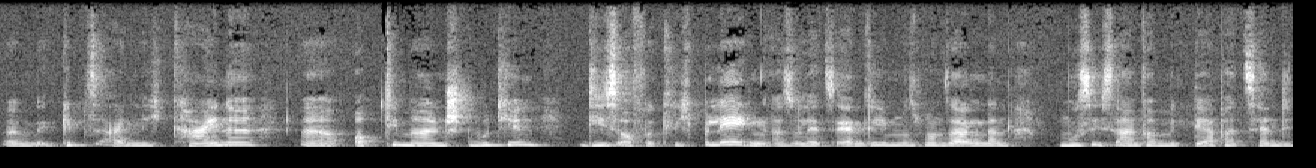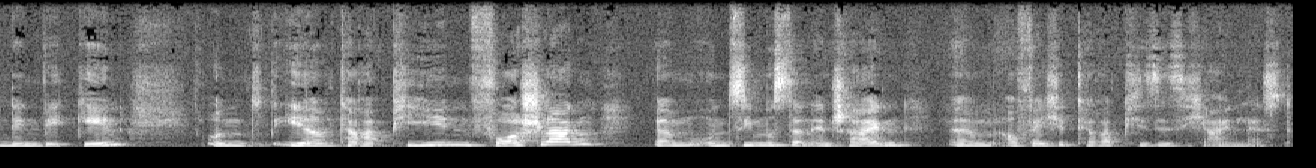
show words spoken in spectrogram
äh, gibt es eigentlich keine äh, optimalen Studien, die es auch wirklich belegen. Also letztendlich muss man sagen, dann muss ich es einfach mit der Patientin den Weg gehen und ihr Therapien vorschlagen ähm, und sie muss dann entscheiden, ähm, auf welche Therapie sie sich einlässt.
